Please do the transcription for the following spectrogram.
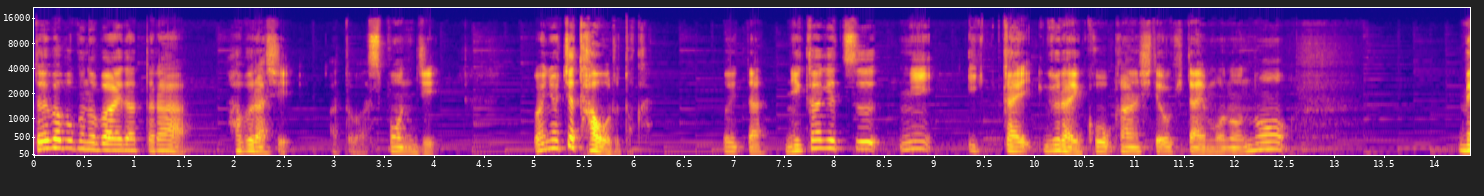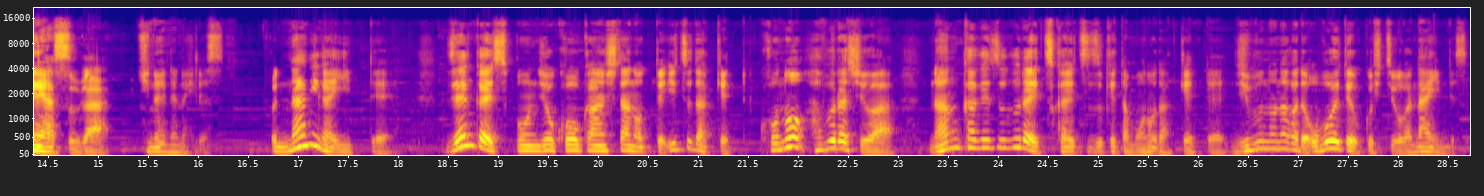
例えば僕の場合だったら、歯ブラシ、あとはスポンジ、場合によっちゃタオルとか、そういった2ヶ月に1回ぐらい交換しておきたいものの、目安が木のエネの日です。これ何がいいって、前回スポンジを交換したのっていつだっけ？この歯ブラシは何ヶ月ぐらい使い続けたものだっけって自分の中で覚えておく必要がないんです。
